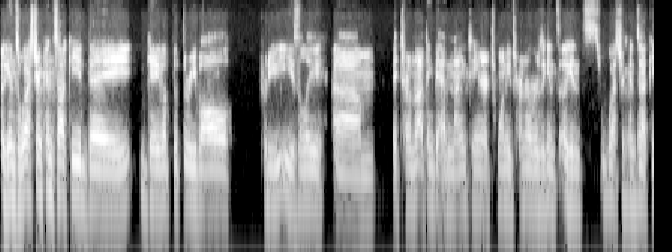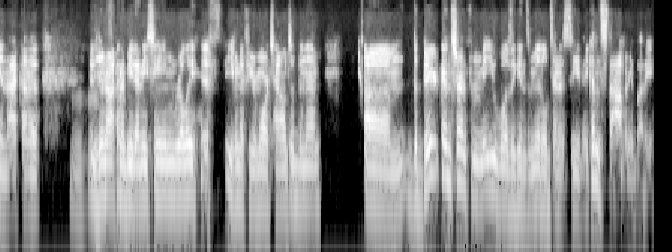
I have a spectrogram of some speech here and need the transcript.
against Western Kentucky, they gave up the three ball pretty easily. Um, they turned. I think they had 19 or 20 turnovers against against Western Kentucky, and that kind of mm-hmm. you're not going to beat any team really, if even if you're more talented than them. Um, the bigger concern for me was against Middle Tennessee. They couldn't stop anybody.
